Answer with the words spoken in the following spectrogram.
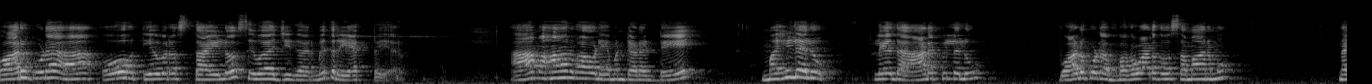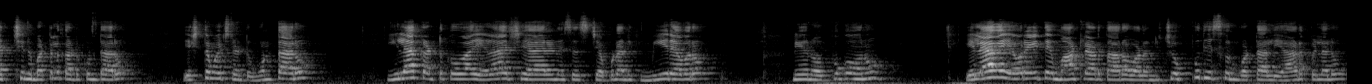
వారు కూడా ఓ తీవ్ర స్థాయిలో శివాజీ గారి మీద రియాక్ట్ అయ్యారు. ఆ మహానుభావుడు ఏమంటాడంటే మహిళలు లేదా ఆడపిల్లలు వాళ్ళు కూడా మగవాళ్ళతో సమానము. నచ్చిన బట్టలు కట్టుకుంటారు. ఇష్టం వచ్చినట్టు ఉంటారు. ఇలా కట్టుకోవాలి ఎలా చేయాలనేసి చెప్పడానికి మీరెవరు? నేను ఒప్పుకోను. ఇలాగ ఎవరైతే మాట్లాడతారో వాళ్ళని చెప్పు తీసుకుని కొట్టాలి ఆడపిల్లలు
